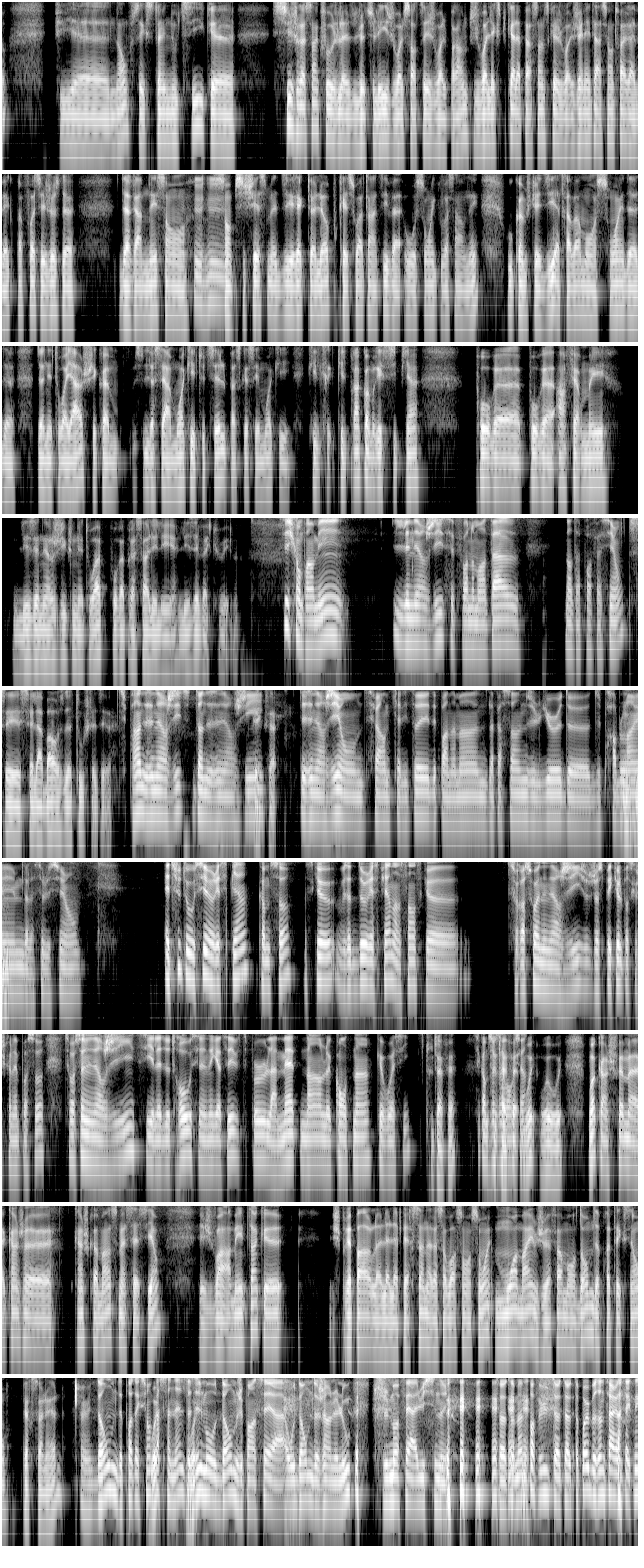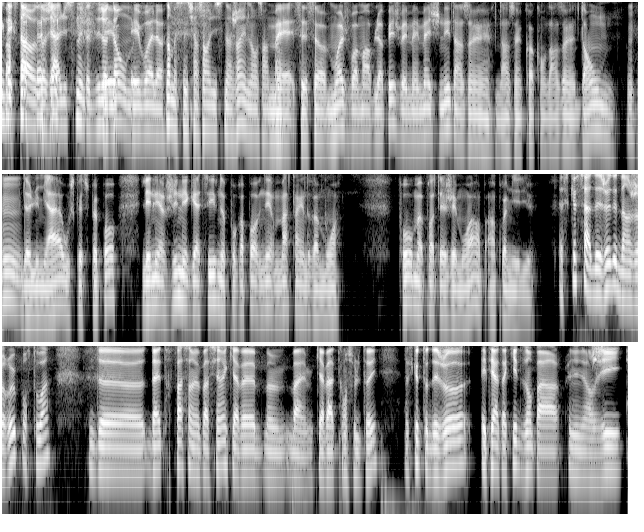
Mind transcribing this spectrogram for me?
Puis euh, non, c'est que c'est un outil que si je ressens qu'il faut que je l'utilise, je vais le sortir, je vais le prendre, puis je vais l'expliquer à la personne ce que j'ai l'intention de faire avec. Parfois, c'est juste de, de ramener son, Mhm. son psychisme direct là pour qu'elle soit attentive à- aux soins qui vont s'en venir. Ou comme je te dis, à travers mon soin de, de- de nettoyage, c'est comme là, c'est à moi qui est utile parce que c'est moi qui, qui, le crée- qui le prend comme récipient pour, euh, pour euh, enfermer les énergies que je nettoie pour après ça aller les, les évacuer. là. Si je comprends bien, l'énergie, c'est fondamental dans ta profession. C'est c'est la base de tout, je te dirais. Tu prends des énergies, tu te donnes des énergies. Exact. Les énergies ont différentes qualités, dépendamment de la personne, du lieu, de, du problème, de la solution. Es-tu toi aussi un récipient comme ça? Est-ce que vous êtes deux récipients dans le sens que tu reçois une énergie, je, je spécule parce que je connais pas ça, tu reçois une énergie, si elle est de trop, si elle est négative, tu peux la mettre dans le contenant que voici? Tout à fait. C'est comme ça que ça fait. fonctionne? Oui, oui, oui. Moi, quand je fais ma. quand je quand je commence ma session, je vais en même temps que je prépare la, la- la personne à recevoir son soin, moi-même, je vais faire mon dôme de protection personnelle. Un dôme de protection Oui, personnelle? Tu as oui. dit le mot dôme, j'ai pensé à- au dôme de Jean Leloup. tu m'as fait halluciner. T'as même pas vu, t'as t'as- t'as pas eu besoin de faire une technique d'extase. J'ai halluciné, t'as dit le et, dôme. et voilà. Non, mais c'est une chanson hallucinogène, là, on s'entend. Mais c'est ça. Moi, je vais m'envelopper, je vais m'imaginer dans un, dans un cocon, dans un dôme Mhm. de lumière où ce que tu peux pas, l'énergie négative ne pourra pas venir m'atteindre moi pour me protéger moi en, en premier lieu. Est-ce que ça a déjà été dangereux pour toi d'être face à un patient qui avait, ben, ben, qui avait à te consulter? Est-ce que tu as déjà été attaqué, disons, par une énergie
